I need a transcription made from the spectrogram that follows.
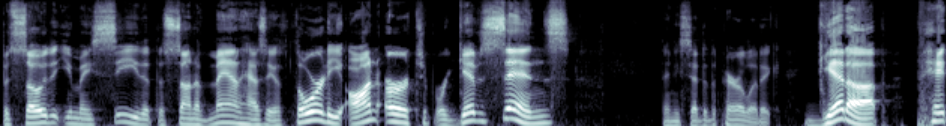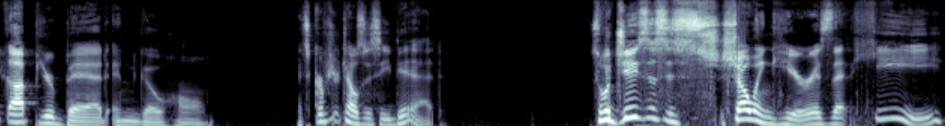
But so that you may see that the Son of Man has the authority on earth to forgive sins then he said to the paralytic, Get up, pick up your bed, and go home. And scripture tells us he did. So, what Jesus is showing here is that he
